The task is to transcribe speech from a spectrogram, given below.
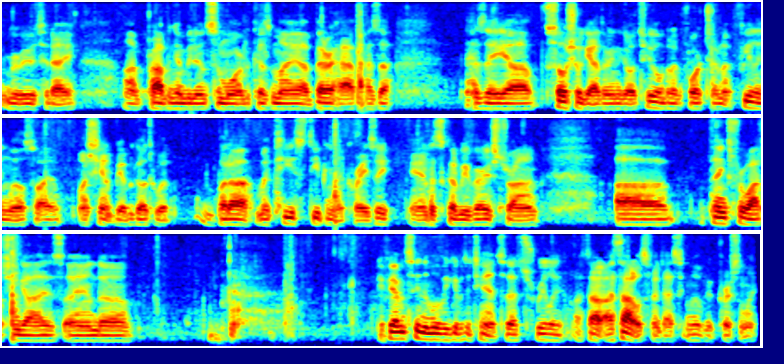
review today. I'm probably going to be doing some more because my uh, better half has a has a uh, social gathering to go to, but unfortunately I'm not feeling well, so I, I shan't be able to go to it but uh, my tea is steeping like crazy, and it's going to be very strong. Uh, thanks for watching, guys, and uh, if you haven't seen the movie, give it a chance. That's really I thought I thought it was a fantastic movie personally.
